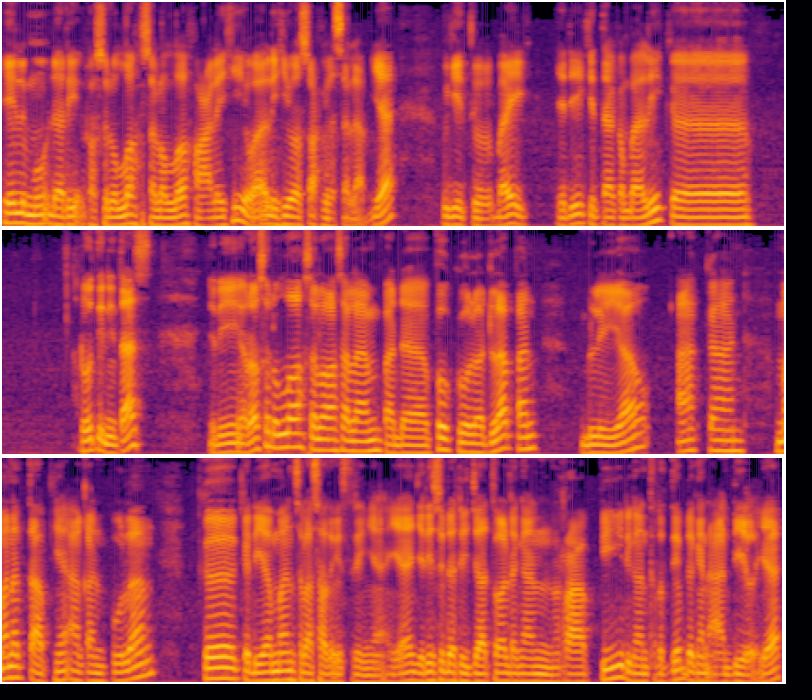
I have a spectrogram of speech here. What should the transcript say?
ilmu dari Rasulullah Wasallam. Ya, begitu. Baik. Jadi kita kembali ke rutinitas. Jadi Rasulullah SAW pada pukul 8 beliau akan menetap ya akan pulang ke kediaman salah satu istrinya ya. Jadi sudah dijadwal dengan rapi, dengan tertib, dengan adil ya.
